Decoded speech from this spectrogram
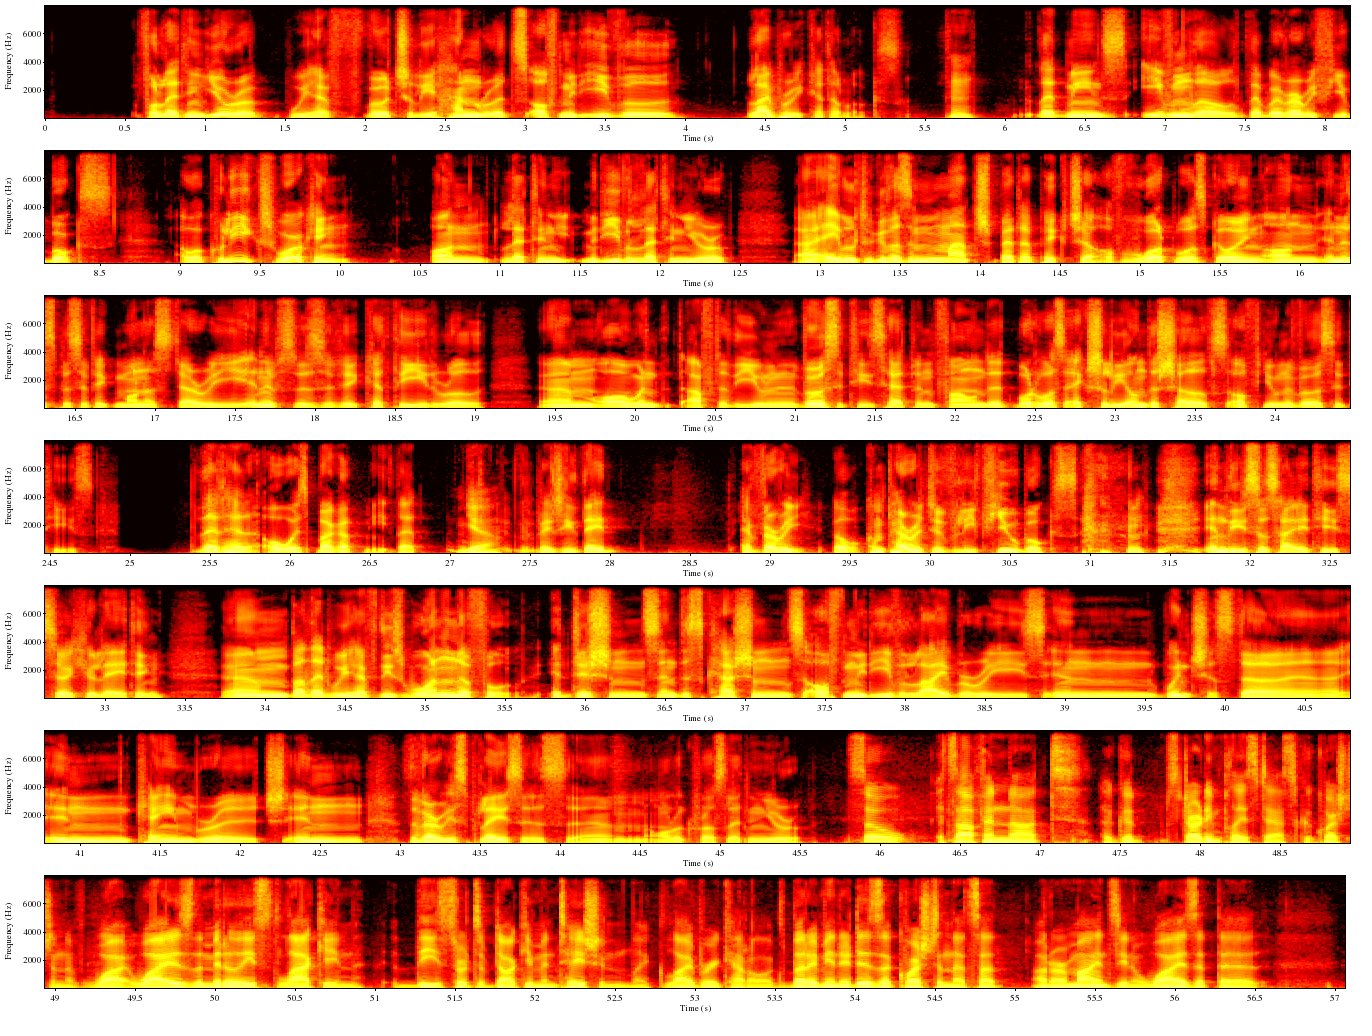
For Latin Europe, we have virtually hundreds of medieval library catalogs. Hmm. That means even though there were very few books, our colleagues working on Latin medieval Latin Europe are able to give us a much better picture of what was going on in a specific monastery, in a specific cathedral, um, or when after the universities had been founded, what was actually on the shelves of universities. That had always buggered me. That Yeah. basically they have very oh, comparatively few books in these societies circulating, um, but that we have these wonderful editions and discussions of medieval libraries in Winchester, in Cambridge, in the various places um, all across Latin Europe. So it's often not a good starting place to ask a question of why why is the Middle East lacking these sorts of documentation like library catalogs? But I mean, it is a question that's at, on our minds. You know, why is it that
